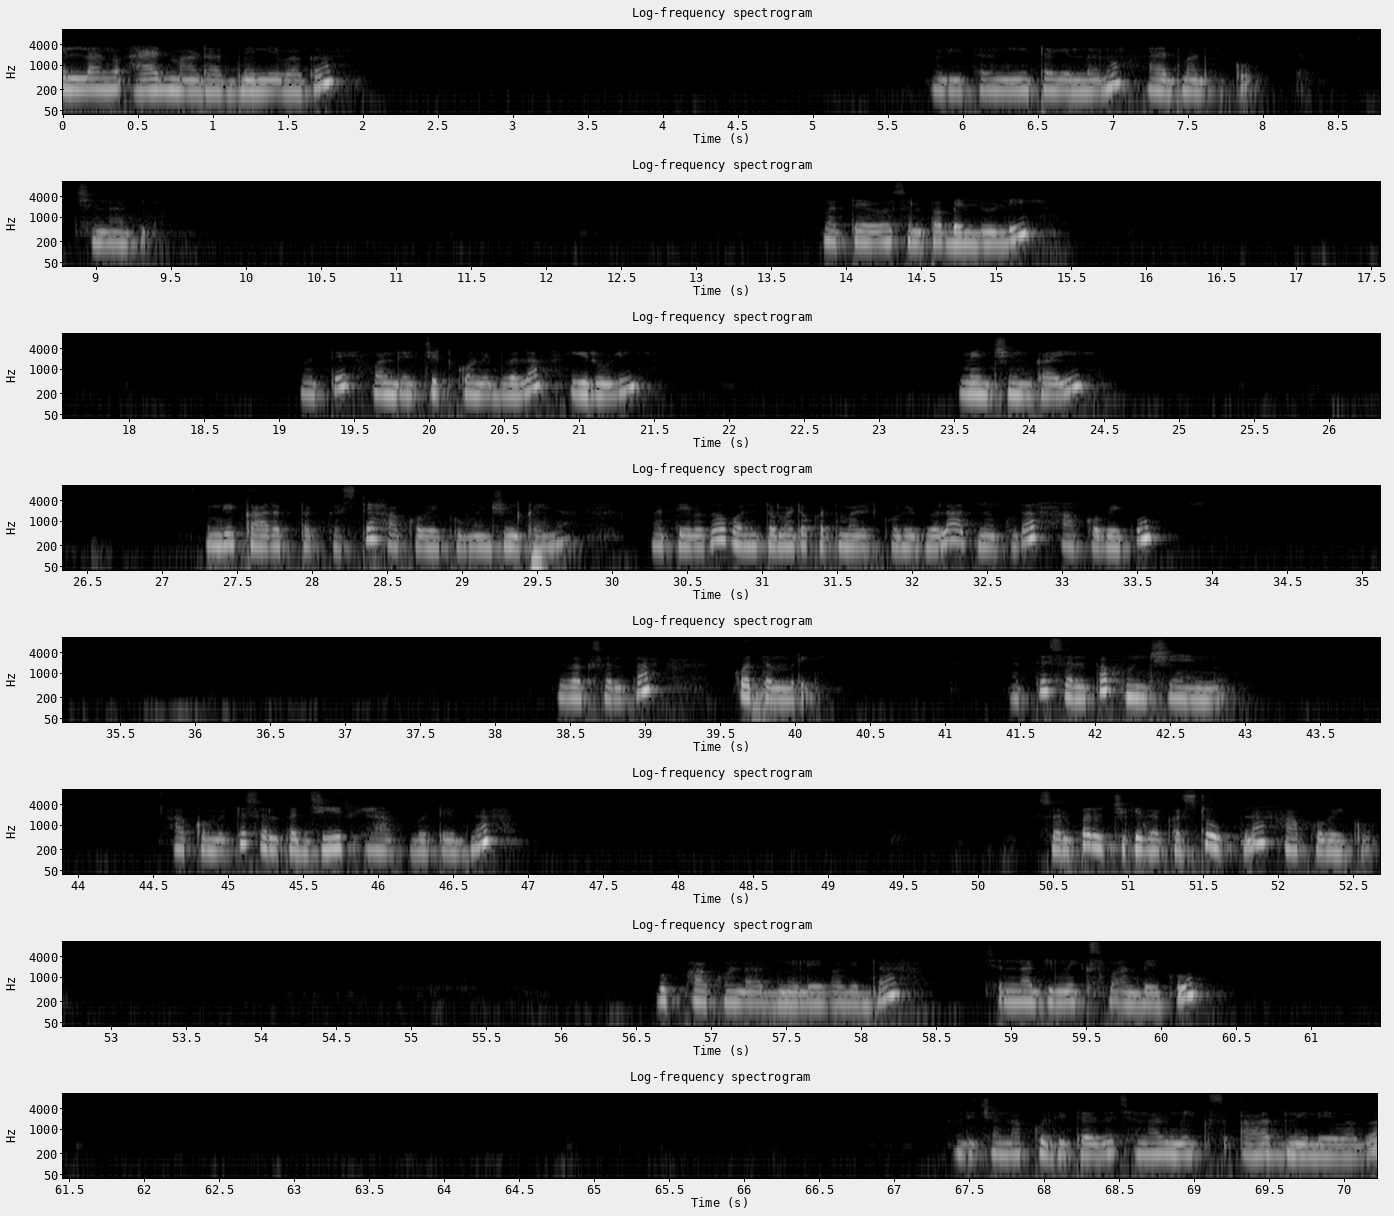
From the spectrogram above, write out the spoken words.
ಎಲ್ಲನೂ ಆ್ಯಡ್ ಮಾಡಾದ್ಮೇಲೆ ಇವಾಗ ನೋಡಿ ಈ ಥರ ನೀಟಾಗಿ ಎಲ್ಲನೂ ಆ್ಯಡ್ ಮಾಡಬೇಕು. ಚೆನ್ನಾಗಿ. ಮತ್ತು ಸ್ವಲ್ಪ ಬೆಳ್ಳುಳ್ಳಿ. ಮತ್ತು ಒಂದು ಹೆಚ್ಚಿಟ್ಕೊಂಡಿದ್ವಲ್ಲ ಈರುಳ್ಳಿ. ಮೆಣಸಿನ್ಕಾಯಿ. ನಿಮಗೆ ಖಾರಕ್ಕೆ ತಕ್ಕಷ್ಟೇ ಹಾಕೋಬೇಕು ಮೆಣಸಿನ್ಕಾಯಿನ. ಮತ್ತು ಇವಾಗ ಒಂದು ಟೊಮೆಟೊ ಕಟ್ ಮಾಡಿ ಇಟ್ಕೊಂಡಿದ್ವಲ್ಲ, ಅದನ್ನ ಕೂಡ ಹಾಕೋಬೇಕು. ಇವಾಗ ಸ್ವಲ್ಪ ಕೊತ್ತಂಬರಿ, ಮತ್ತು ಸ್ವಲ್ಪ ಹುಣಸೆಹಣ್ಣು. ಹಾಕ್ಕೊಂಬಿಟ್ಟು ಸ್ವಲ್ಪ ಜೀರಿಗೆ ಹಾಕ್ಬಿಟ್ಟು ಇದನ್ನ. ಸ್ವಲ್ಪ ರುಚಿಗೆ ತಕ್ಕಷ್ಟು ಉಪ್ಪನ್ನ ಹಾಕ್ಕೋಬೇಕು ಉಪ್ಪು ಹಾಕ್ಕೊಂಡಾದ್ಮೇಲೆ ಇವಾಗ ಇದನ್ನ ಚೆನ್ನಾಗಿ ಮಿಕ್ಸ್ ಮಾಡಬೇಕು. ನೋಡಿ ಚೆನ್ನಾಗಿ ಕುದೀತಾ ಇದೆ, ಚೆನ್ನಾಗಿ ಮಿಕ್ಸ್ ಆದಮೇಲೆ ಇವಾಗ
